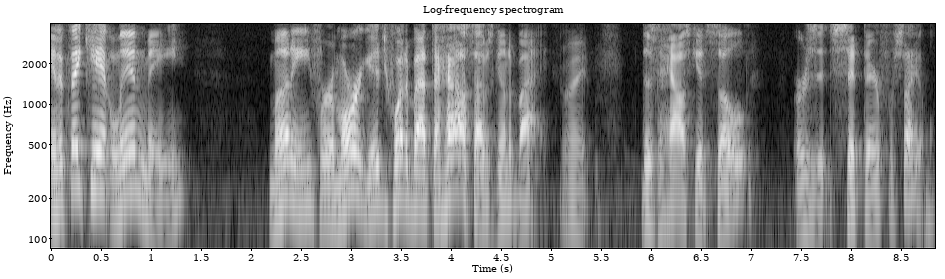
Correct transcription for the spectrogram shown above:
and if they can't lend me money for a mortgage, what about the house I was going to buy? Right. Does the house get sold or does it sit there for sale?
